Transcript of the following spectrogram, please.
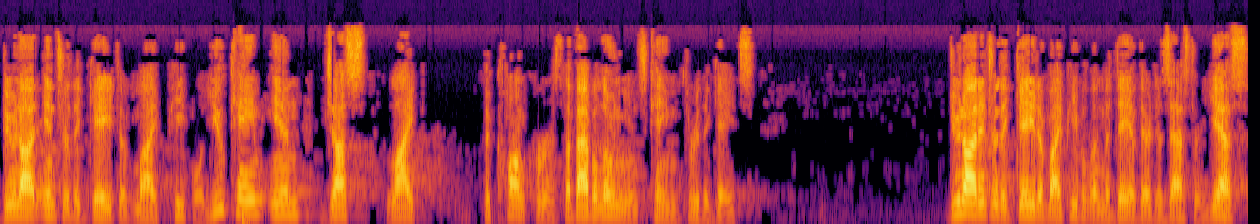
Do not enter the gate of my people. You came in just like the conquerors. The Babylonians came through the gates. Do not enter the gate of my people in the day of their disaster. Yes,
